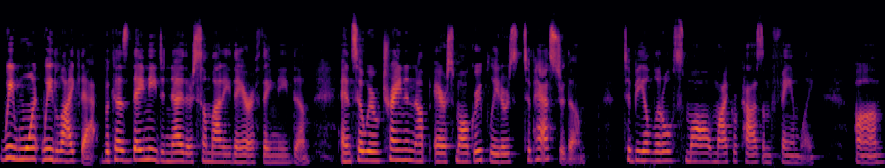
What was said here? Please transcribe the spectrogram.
we want we like that because they need to know there's somebody there if they need them. And so we're training up our small group leaders to pastor them, to be a little small microcosm family. Um,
